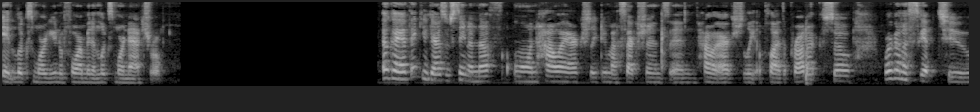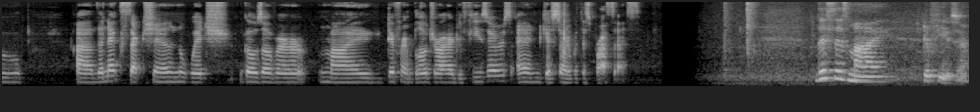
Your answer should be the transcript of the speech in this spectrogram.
it looks more uniform and it looks more natural. Okay, I think you guys have seen enough on how I actually do my sections and how I actually apply the product. So we're going to skip to uh, the next section, which goes over my different blow dryer diffusers and get started with this process. This is my diffuser.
